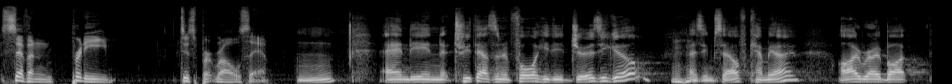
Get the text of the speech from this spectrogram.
seven pretty disparate roles there. Mm-hmm. And in 2004, he did Jersey Girl mm-hmm. as himself, cameo. I Robot,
